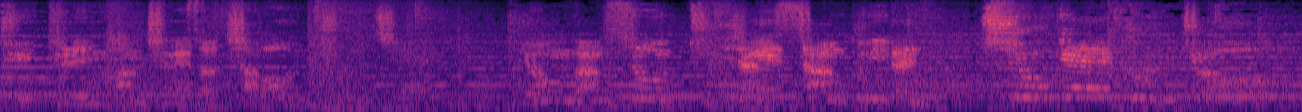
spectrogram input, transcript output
뒤틀린 광신에서 잡아온 중. 영광스러운 투기장의 쌍둥이 된 지옥의 군주!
